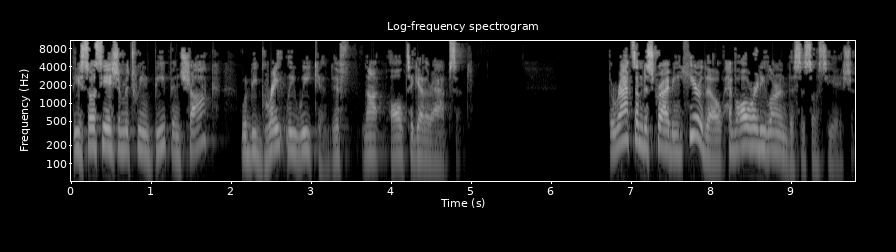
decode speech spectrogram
the association between beep and shock would be greatly weakened, if not altogether absent. The rats I'm describing here, though, have already learned this association.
